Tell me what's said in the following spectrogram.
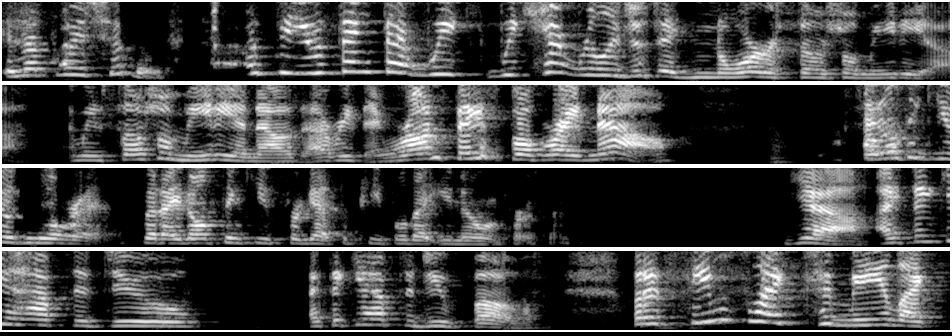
And that's the way it should be. But do you think that we we can't really just ignore social media? I mean, social media now is everything. We're on Facebook right now. So, I don't think you ignore it, but I don't think you forget the people that you know in person. Yeah, I think you have to do I think you have to do both. But it seems like to me like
